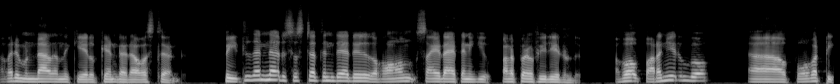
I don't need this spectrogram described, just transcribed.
അവരും ഉണ്ടാകുന്ന കേൾക്കേണ്ട ഒരു അവസ്ഥയുണ്ട് അപ്പോൾ ഇത് തന്നെ ഒരു സിസ്റ്റത്തിന്റെ ഒരു റോങ് സൈഡായിട്ട് എനിക്ക് പലപ്പോഴും ഫീൽ ചെയ്തിട്ടുണ്ട്. അപ്പോൾ പറഞ്ഞു വരുമ്പോൾ പോവർട്ടി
